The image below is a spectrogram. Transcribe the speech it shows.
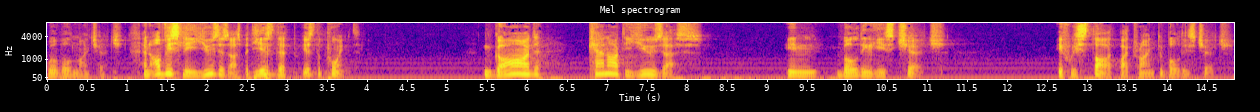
will build my church. And obviously, he uses us, but here's the, here's the point God cannot use us in building his church if we start by trying to build his church.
